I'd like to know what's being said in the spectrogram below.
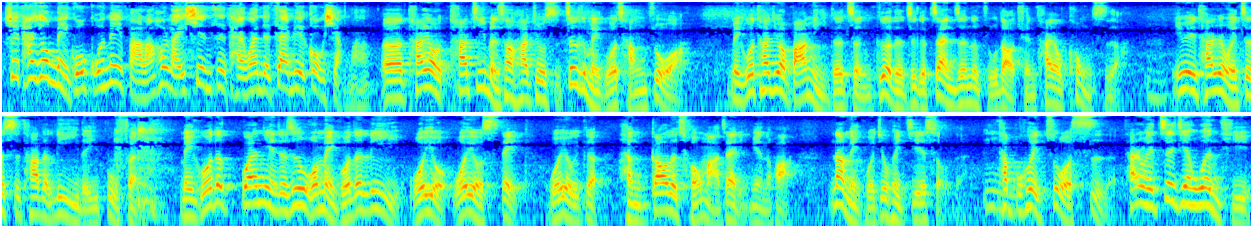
所以他用美国国内法，然后来限制台湾的战略构想吗？呃，他要他基本上他就是这个美国常做啊。美国他就要把你的整个的这个战争的主导权，他要控制啊，因为他认为这是他的利益的一部分。美国的观念就是我美国的利益，我有我有 stake，我有一个很高的筹码在里面的话，那美国就会接手的，他不会做事的。他认为这件问题，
